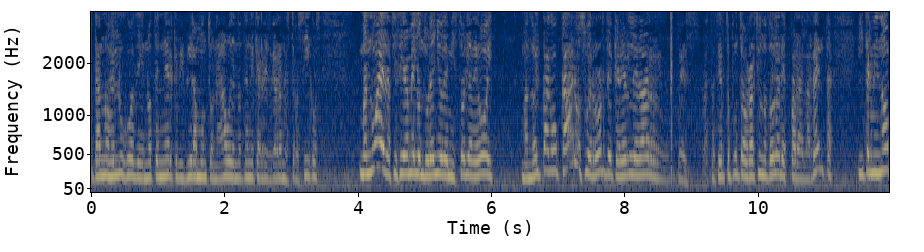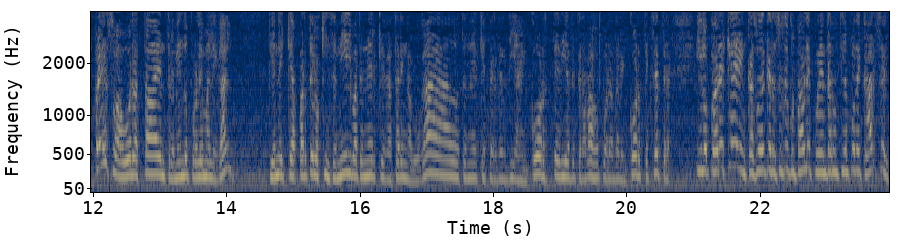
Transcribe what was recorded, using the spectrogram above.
darnos el lujo de no tener que vivir amontonado, de no tener que arriesgar a nuestros hijos. Manuel, así se llama el hondureño de mi historia de hoy. Manuel pagó caro su error de quererle dar, pues, hasta cierto punto ahorrarse unos dólares para la renta y terminó preso. Ahora está en tremendo problema legal. Tiene que, aparte de los 15 mil, va a tener que gastar en abogados, tener que perder días en corte, días de trabajo por andar en corte, etc. Y lo peor es que en caso de que resulte culpable pueden dar un tiempo de cárcel.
